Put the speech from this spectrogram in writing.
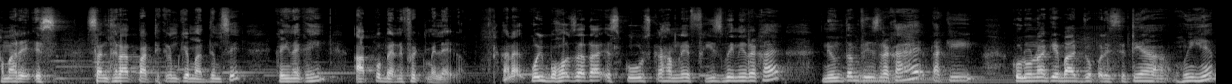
हमारे इस संखनाथ पाठ्यक्रम के माध्यम से कहीं ना कहीं आपको बेनिफिट मिलेगा। है ना? कोई बहुत ज़्यादा इस कोर्स का हमने फ़ीस भी नहीं रखा है न्यूनतम फ़ीस रखा है ताकि कोरोना के बाद जो परिस्थितियाँ हुई हैं,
